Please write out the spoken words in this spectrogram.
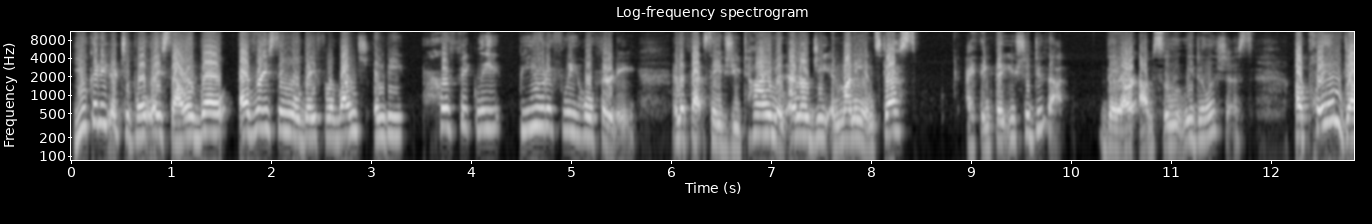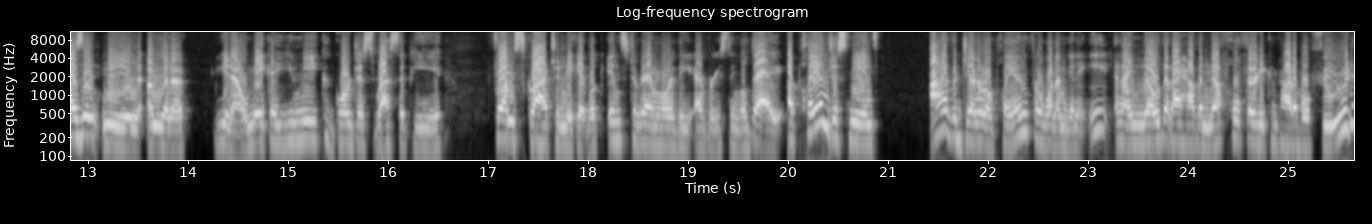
You could eat a Chipotle salad bowl every single day for lunch and be perfectly, beautifully whole 30. And if that saves you time and energy and money and stress, I think that you should do that. They are absolutely delicious. A plan doesn't mean I'm going to, you know, make a unique, gorgeous recipe from scratch and make it look Instagram worthy every single day. A plan just means I have a general plan for what I'm going to eat and I know that I have enough Whole 30 compatible food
